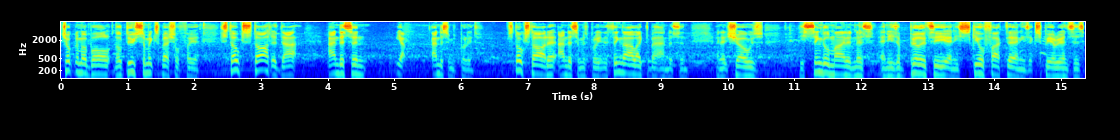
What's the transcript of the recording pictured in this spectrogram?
chuck them a ball, they'll do something special for you. Stokes started that. Anderson, yeah, Anderson was brilliant. Stokes started, it. Anderson was brilliant. The thing that I liked about Anderson, and it shows his single-mindedness and his ability and his skill factor and his experiences.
